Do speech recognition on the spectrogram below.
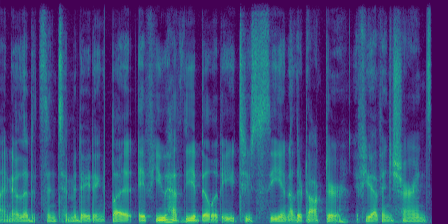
I know that it's intimidating, but if you have the ability to see another doctor, if you have insurance,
